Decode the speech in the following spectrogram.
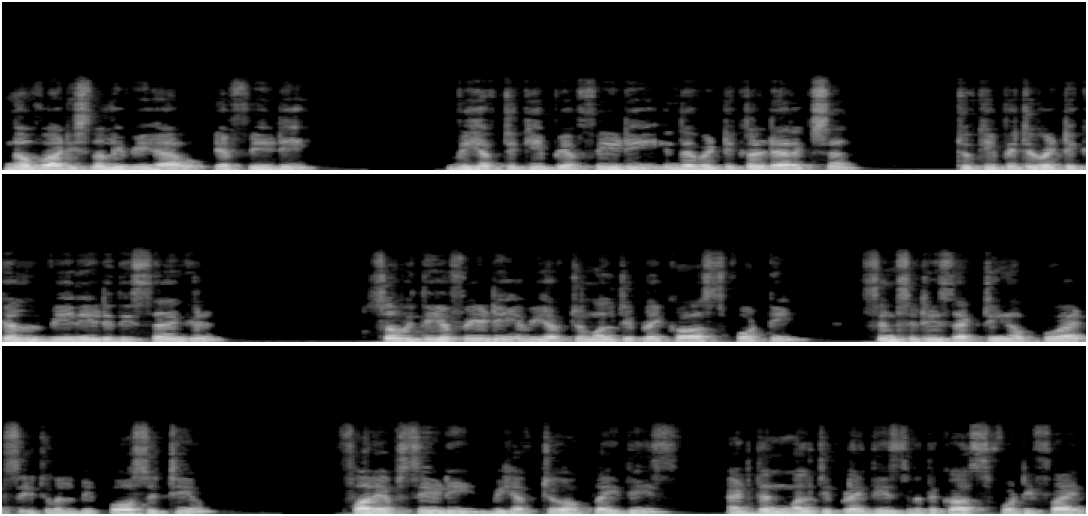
Now additionally we have FED. We have to keep FED in the vertical direction. To keep it vertical we need this angle. So with the FED we have to multiply cos 40. Since it is acting upwards it will be positive. For FCD we have to apply this and then multiply this with the cos 45.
